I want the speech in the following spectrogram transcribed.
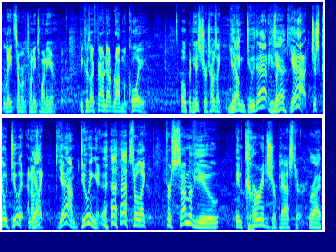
late summer of 2020, because I found out Rob McCoy opened his church. I was like, "You Yep. can do that?" He's Yeah. like, "Yeah, just go do it." And I was like, "Yeah, I'm doing it." so like, for some of you, encourage your pastor. Right.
